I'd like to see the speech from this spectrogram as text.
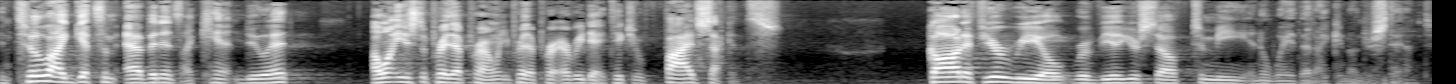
until I get some evidence, I can't do it. I want you just to pray that prayer. I want you to pray that prayer every day. It takes you five seconds. God, if you're real, reveal yourself to me in a way that I can understand.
